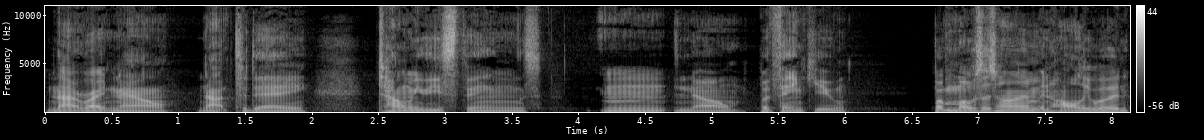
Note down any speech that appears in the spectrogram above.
not right now not today tell me these things mm, no but thank you but most of the time in hollywood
